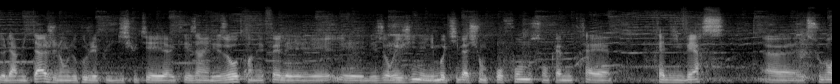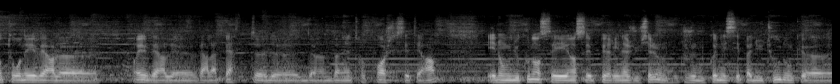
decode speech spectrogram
de l'Ermitage. Et donc, du coup, j'ai pu discuter avec les uns et les autres. En effet, les, origines et les motivations profondes sont quand même très, très diverses, euh, souvent tournées vers, le, vers, le, vers la perte d'un être proche, etc. Et donc, du coup, dans ces, pèlerinages du ciel, je ne connaissais pas du tout, donc euh,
